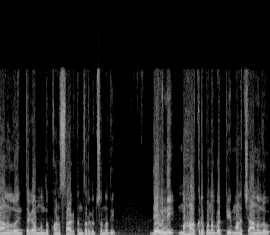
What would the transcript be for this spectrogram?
ఛానల్లో ఇంతగా ముందు కొనసాగటం జరుగుతున్నది. దేవుని మహాకృపను బట్టి మన ఛానల్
